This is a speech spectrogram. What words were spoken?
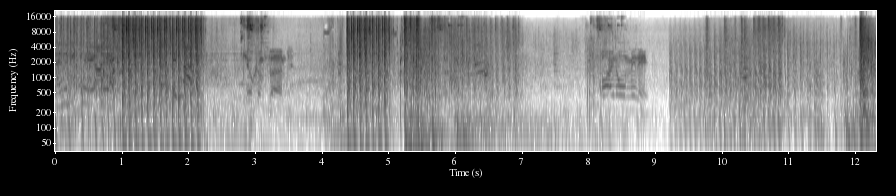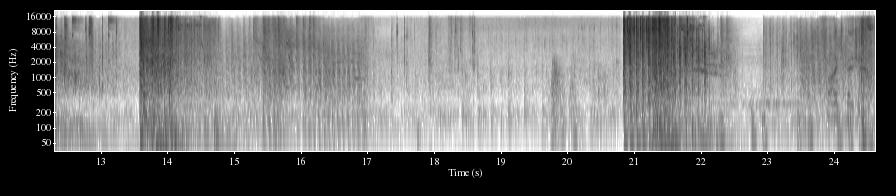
Enemy KIA. Changing back! Kill confirmed. Final minute. Find medical.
